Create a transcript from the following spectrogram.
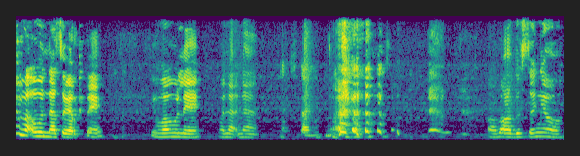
yung mauna, swerte. Yung mahuli, wala na. Next time. O, baka gusto nyo.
